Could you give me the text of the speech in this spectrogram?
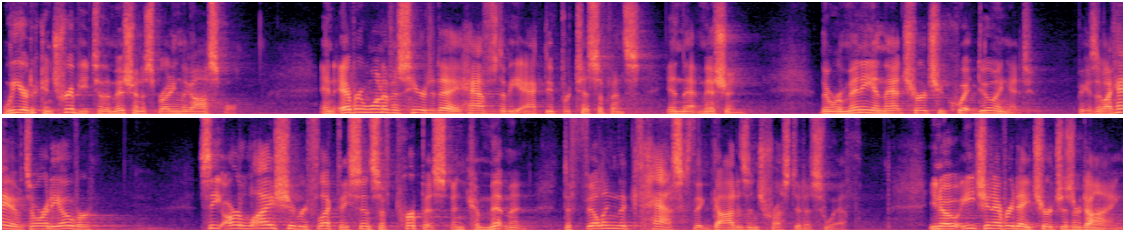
We are to contribute to the mission of spreading the gospel. And every one of us here today has to be active participants in that mission. There were many in that church who quit doing it because they're like, hey, it's already over. See, our lives should reflect a sense of purpose and commitment to filling the tasks that God has entrusted us with. You know, each and every day churches are dying.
